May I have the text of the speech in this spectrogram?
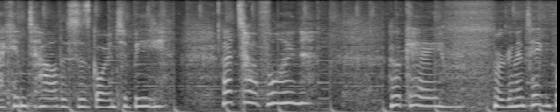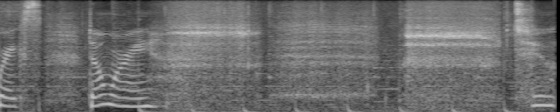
I can tell this is going to be a tough one. Okay, we're gonna take breaks. Don't worry. Two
